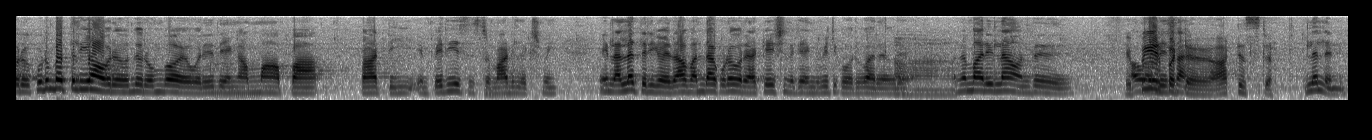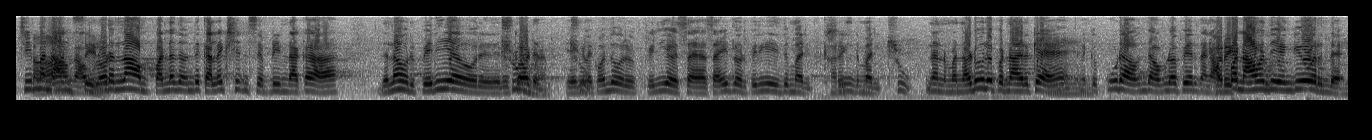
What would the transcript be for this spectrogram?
ஒரு குடும்பத்திலயும் அவர் வந்து ரொம்ப ஒரு இது. எங்க அம்மா அப்பா பாட்டி என் பெரிய சிஸ்டர் மாடிலட்சுமி எனக்கு நல்லா தெரியும். ஏதாவது வந்தா கூட ஒரு அக்கேஷனுக்கு எங்க வீட்டுக்கு வருவாரு அவரு. அந்த மாதிரிலாம் வந்து ஆர்டிஸ்ட் இல்ல இல்ல. நிச்சயமா நாங்க Chance-ஏ அவங்களோட எல்லாம் பண்ணது வந்து கலெக்ஷன்ஸ் எப்படின்னாக்கா இதெல்லாம் ஒரு பெரிய ஒரு ரெக்கார்டு எங்களுக்கு வந்து ஒரு பெரிய சைடுல ஒரு பெரிய இது மாதிரி ஷீல்டு மாதிரி. ஏன்னா நம்ம நடுவுல இப்ப நான் இருக்கேன் எனக்கு கூட வந்து அவ்வளவு பேர் இருந்தாங்க. அப்ப நான் வந்து எங்கேயோ இருந்தேன்.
